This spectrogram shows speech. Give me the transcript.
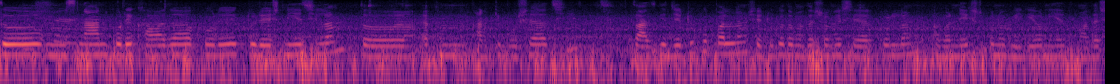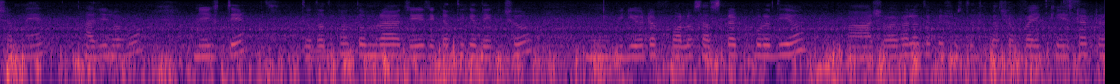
তো উম, স্নান করে খাওয়া দাওয়া করে একটু রেস্ট নিয়েছিলাম। তো এখন আর কি বসে আছি। তো আজকে যেটুকু পারলাম সেটুকু তোমাদের সঙ্গে শেয়ার করলাম। আবার নেক্সট কোনো ভিডিও নিয়ে তোমাদের সামনে হাজির হব নেক্সট ডে তো ততক্ষণ তোমরা যে যেখান থেকে দেখছ ভিডিওটা ফলো সাবস্ক্রাইব করে দিও। সবাই ভালো থাকে, সুস্থ থাকা। সবাইকে টাটা।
